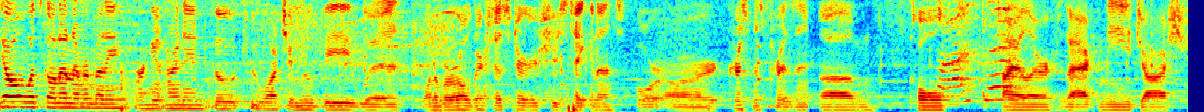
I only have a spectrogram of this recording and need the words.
Yo, what's going on everybody? We're getting ready to go to watch a movie with one of our older sisters. She's taking us for our Christmas present. Um, Cole, Tyler, Zach, me, Josh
